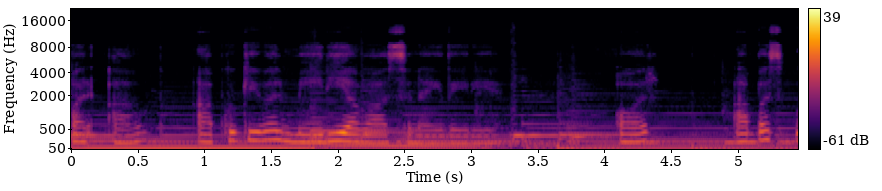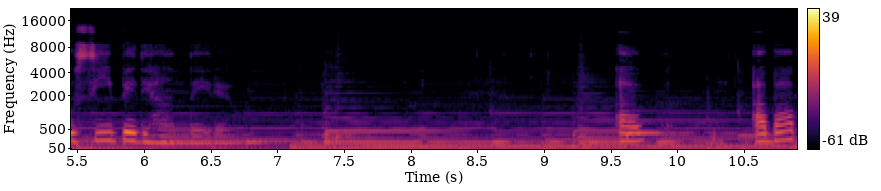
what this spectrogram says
और अब आपको केवल मेरी आवाज़ सुनाई दे रही है और आप बस उसी पे ध्यान दे रहे हो। अब अब आप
